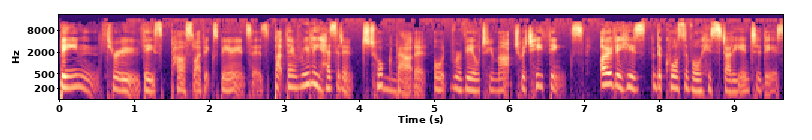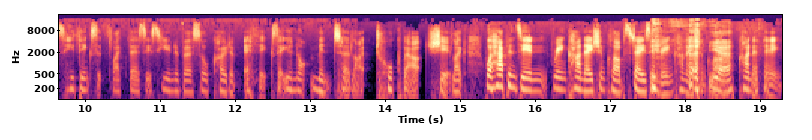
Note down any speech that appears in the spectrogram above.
been through these past life experiences, but they're really hesitant to talk hmm. about it or reveal too much, which he thinks over his the course of all his study into this, he thinks it's like there's this universal code of ethics that you're not meant to like talk about shit. Like what happens in reincarnation club stays in reincarnation club Yeah. kind of thing.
